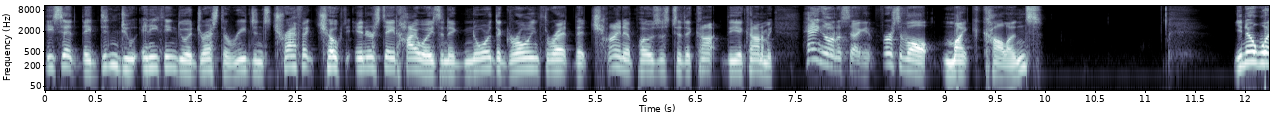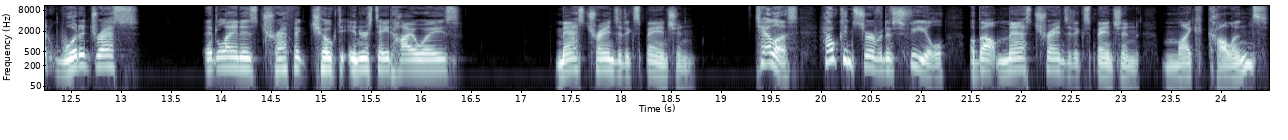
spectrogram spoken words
He said they didn't do anything to address the region's traffic choked interstate highways and ignored the growing threat that China poses to the, co- the economy. Hang on a second. First of all, Mike Collins, you know what would address Atlanta's traffic choked interstate highways? Mass transit expansion. Tell us how conservatives feel about mass transit expansion, Mike Collins.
